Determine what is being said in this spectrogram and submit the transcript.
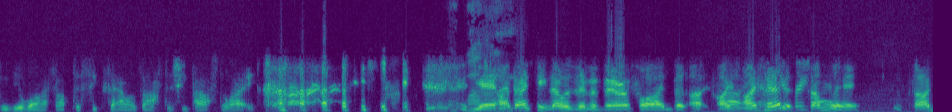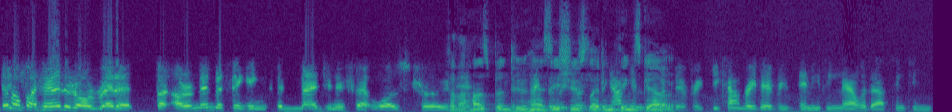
with your wife up to six hours after she passed away. Yeah, I don't think that was ever verified, but I, I, No, I heard it somewhere. I don't know if I heard it or read it, but I remember thinking, imagine if that was true. For the husband who has issues letting things go. Every, you can't read every, anything now without thinking,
